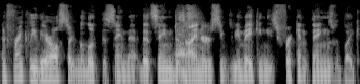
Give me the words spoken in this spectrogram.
And frankly, they're all starting to look the same. That the same Yes. designers seem to be making these freaking things with like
